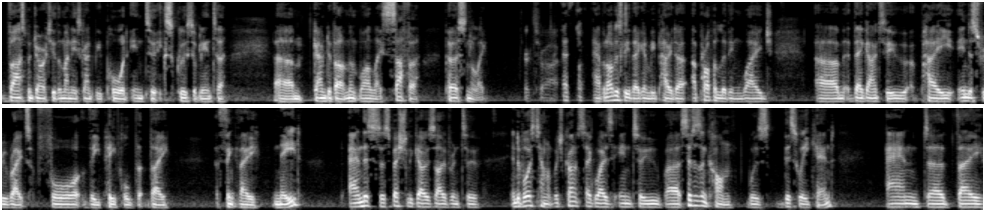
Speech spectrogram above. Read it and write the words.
vast majority of the money is going to be poured into exclusively into um, game development while they suffer personally. That's right. That's not going to happen. Obviously, they're going to be paid a, a proper living wage. Um, they're going to pay industry rates for the people that they think they need, and this especially goes over into into voice talent, which kind of segues into uh, Citizen Con was this weekend, and uh, they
